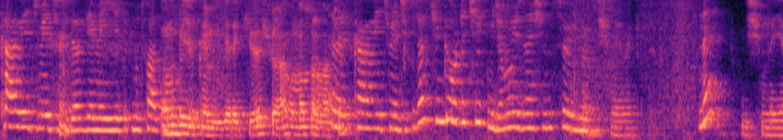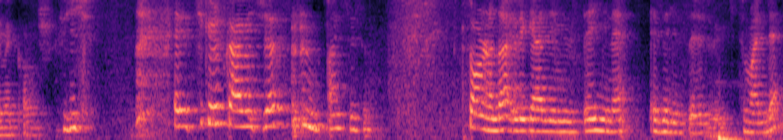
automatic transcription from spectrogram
Kahve içmeye çıkacağız. Yemeği yedik. Mutfağa Onu belirtmemiz gerekiyor şu an. Ondan sonra ne yapacağız? Evet kahve içmeye çıkacağız. Çünkü orada çekmeyeceğim. O yüzden şimdi söylüyorum. Dişimde yemek. Ne? Dişimde yemek kalmış. evet çıkıyoruz kahve içeceğiz. Ay sesim. Sonra da eve geldiğimizde yine Ezel izleriz büyük ihtimalle.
